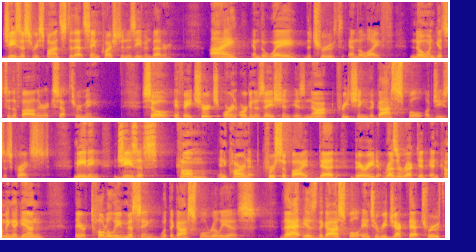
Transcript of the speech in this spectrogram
Jesus' response to that same question is even better I am the way, the truth, and the life. No one gets to the Father except through me. So, if a church or an organization is not preaching the gospel of Jesus Christ, meaning Jesus come incarnate, crucified, dead, buried, resurrected, and coming again, they are totally missing what the gospel really is. That is the gospel, and to reject that truth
